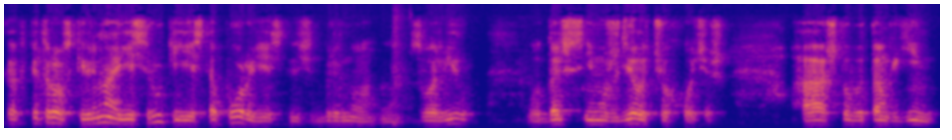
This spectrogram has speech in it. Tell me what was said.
как в Петровские времена, есть руки, есть топор, есть значит, бревно, ну, свалил, Вот дальше с ним можешь делать, что хочешь. А чтобы там какие-нибудь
